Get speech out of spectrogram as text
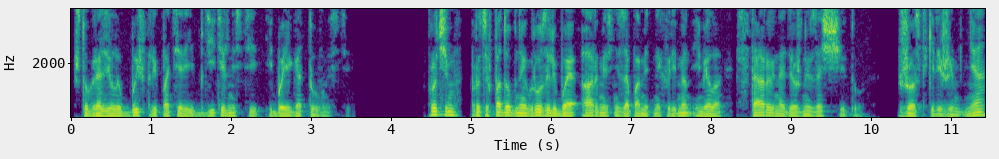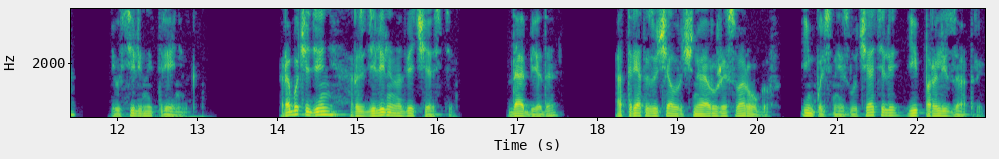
что грозило быстрой потерей бдительности и боеготовности. Впрочем, против подобной угрозы любая армия с незапамятных времен имела старую надежную защиту, жесткий режим дня и усиленный тренинг. Рабочий день разделили на две части. До обеда отряд изучал ручное оружие сварогов, импульсные излучатели и парализаторы.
